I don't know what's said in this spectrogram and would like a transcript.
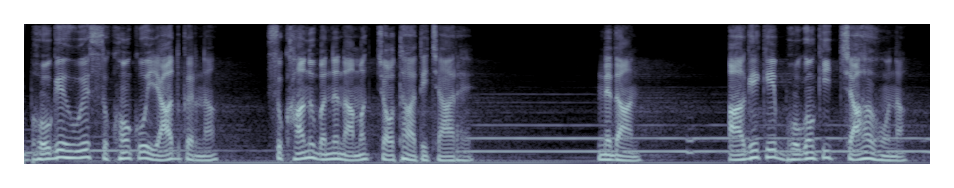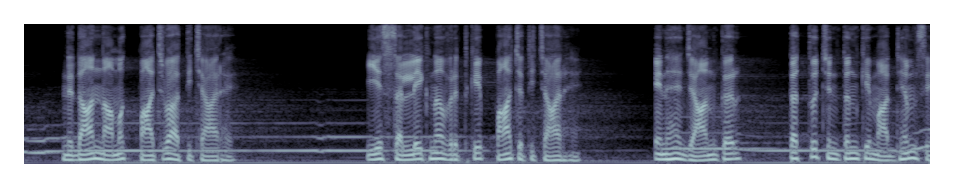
भोगे हुए सुखों को याद करना सुखानुबंध नामक चौथा अतिचार है। निदान, आगे के भोगों की चाह होना निदान नामक पांचवा अतिचार है। ये सल्लेखना वृत्त के पाँच अतिचार हैं। इन्हें जानकर तत्व चिंतन के माध्यम से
